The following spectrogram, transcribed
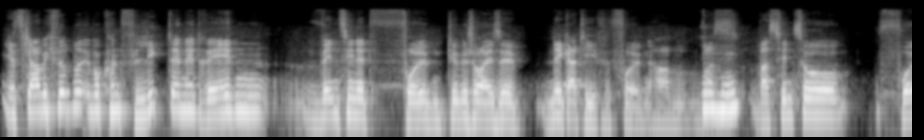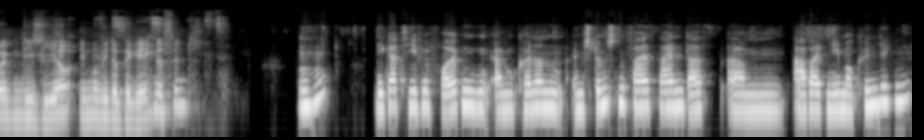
Jetzt glaube ich, wird man über Konflikte nicht reden, wenn sie nicht Folgen, typischerweise negative Folgen haben. Was, mhm. was sind so Folgen, die dir immer wieder begegnet sind? Mhm. Negative Folgen ähm, können im schlimmsten Fall sein, dass ähm, Arbeitnehmer kündigen.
